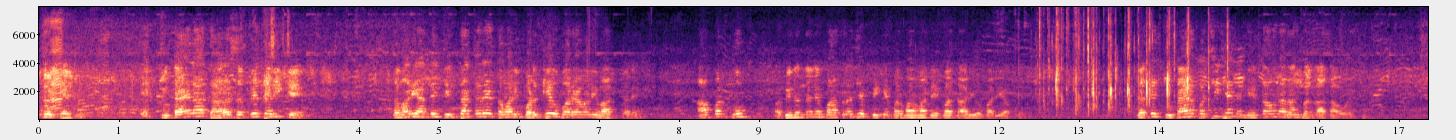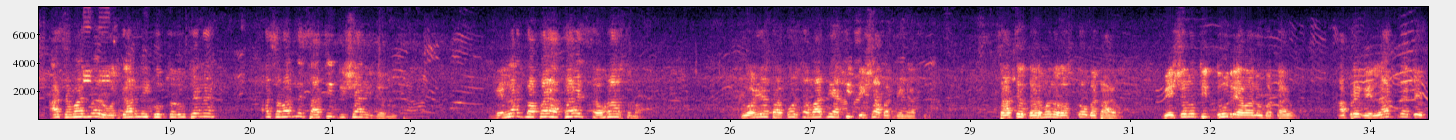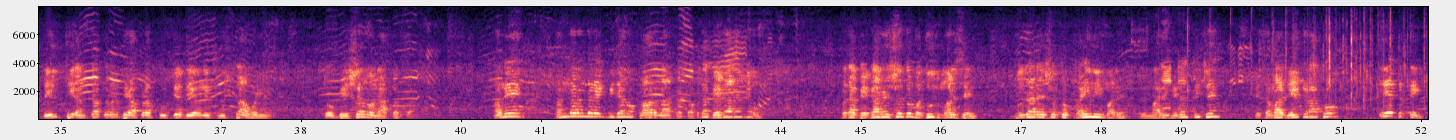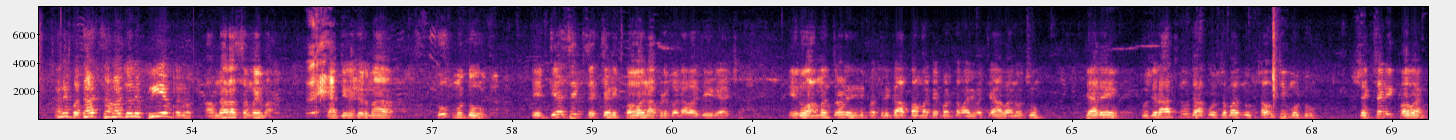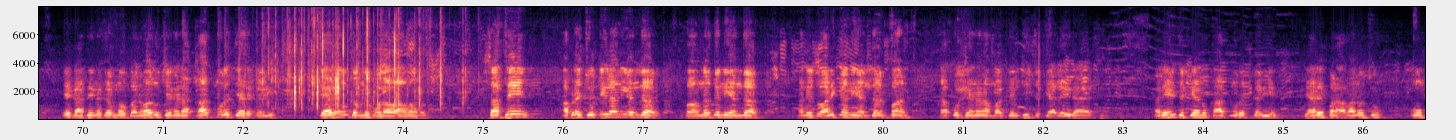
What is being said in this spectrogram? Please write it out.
એક ચૂંટાયેલા ધારાસભ્ય તરીકે તમારી આટલી ચિંતા કરે, તમારી પડખે ઊભા રહેવાની વાત કરે. આ પણ ખૂબ અભિનંદનને પાત્ર છે. પી કે પરમાર માટે એકવાર તાળીઓ પાડી આપણે જાતે ચૂંટાયા પછી છે ને નેતાઓના રંગ બદલાતા હોય છે. આ સમાજમાં રોજગારની ખૂબ જરૂર છે ને આ સમાજને સાચી દિશાની જરૂર છે. વેલાદ બાપાએ આખા સૌરાષ્ટ્રમાં ચુવાડિયા ઠાકોર સમાજની આખી દિશા બદલી નાખી. સાચો ધર્મનો રસ્તો બતાવ્યો વ્યસનોથી દૂર રહેવાનું બતાવ્યું આપણે વહેલાતના જે દિલથી અંતઃકરણથી આપણા પૂજ્ય દેવને પૂજતા હોઈએ, તો વ્યસનો ના કરતા. અને અંદર અંદર એકબીજાનો ખાર ના કરતા. બધા ભેગા રહેજો. બધા ભેગા રહેશો તો બધું જ મળશે. જુદા રહેશો તો કંઈ નહીં મળે. એટલે મારી વિનંતી છે કે સમાજ એક રાખો. એક નહીં. અને બધા જ સમાજોને પ્રિય બનો. આવનારા સમયમાં ગાંધીનગરમાં ખૂબ મોટું ઐતિહાસિક શૈક્ષણિક ભવન આપણે બનાવવા જઈ રહ્યા છીએ એનું આમંત્રણ એની પત્રિકા આપવા માટે પણ તમારી વચ્ચે આવવાનો છું. ત્યારે ગુજરાતનું ઠાકોર સમાજનું સૌથી મોટું શૈક્ષણિક ભવન એ ગાંધીનગરમાં બનવાનું છે એના ખાતમુહૂર્ત જ્યારે કરીએ, ત્યારે હું તમને બોલાવવા આવવાનો છું. સાથે આપણે ચોટીલાની અંદર, ભાવનગરની અંદર અને દ્વારિકાની અંદર પણ ઠાકોર સેનાના માધ્યમથી જગ્યા લઈ રહ્યા છે અને એ જગ્યાનું ખાતમુહૂર્ત કરીએ, ત્યારે પણ આવવાનો છું. હું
